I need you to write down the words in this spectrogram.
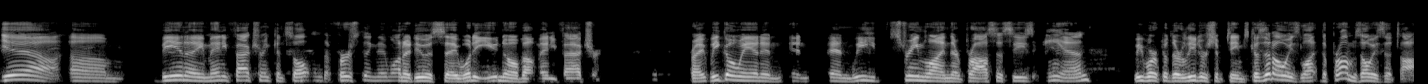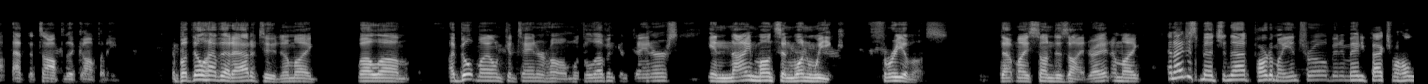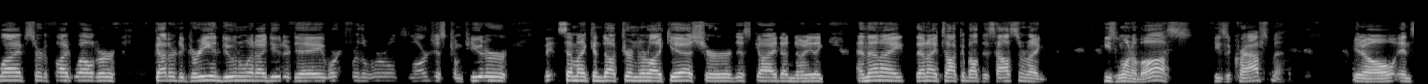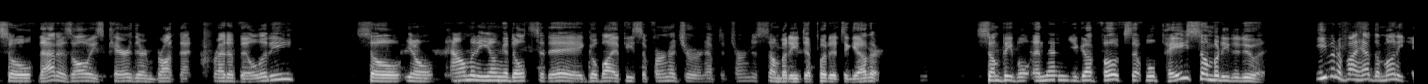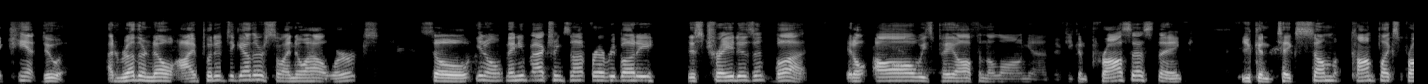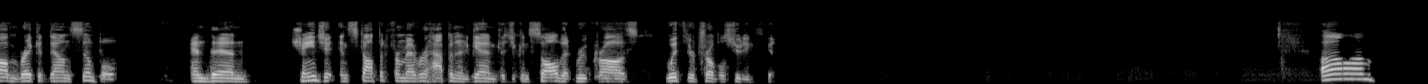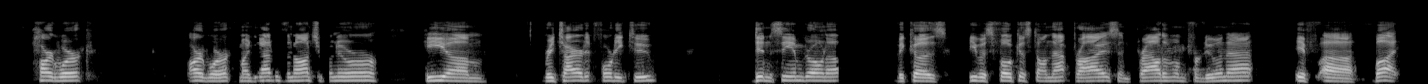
yeah. Um, being a manufacturing consultant, the first thing they want to do is say, "What do you know about manufacturing?" Right? We go in and and and we streamline their processes and we work with their leadership teams because it always the problem's always the top at the top of the company. But they'll have that attitude. And I'm like, well, um, I built my own container home with 11 containers in nine months and one week, three of us that my son designed, right? I'm like, and I just mentioned that part of my intro, been in manufacturing my whole life, certified welder, got a degree in doing what I do today, worked for the world's largest computer semiconductor. And they're like, yeah, sure. This guy doesn't know anything. And then I, then I talk about this house and they're like, he's one of us. He's a craftsman, you know? And so that has always carried there and brought that credibility so, you know, how many young adults today go buy a piece of furniture and have to turn to somebody to put it together? Some people, and then you got folks that will pay somebody to do it. Even if I had the money, I can't do it. I'd rather know I put it together so I know how it works. So, you know, manufacturing's not for everybody. This trade isn't, but it'll always pay off in the long end. If you can process think, you can take some complex problem, break it down simple, and then change it and stop it from ever happening again because you can solve it root cause with your troubleshooting skill. Um, hard work, hard work. My dad was an entrepreneur. He um, retired at 42. Didn't see him growing up because he was focused on that prize and proud of him for doing that. If uh, but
